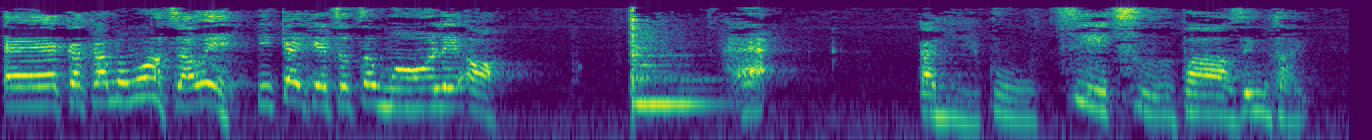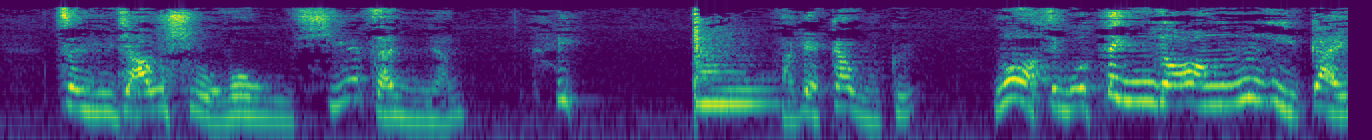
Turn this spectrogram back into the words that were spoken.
哎，刚刚么么走哎，你该该做做么嘞哦？哎，干尼姑这次把人才，真叫学问写真人，嘿，大概搞五个，我这个真让一改，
